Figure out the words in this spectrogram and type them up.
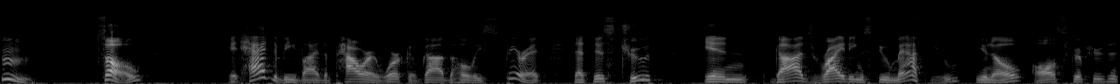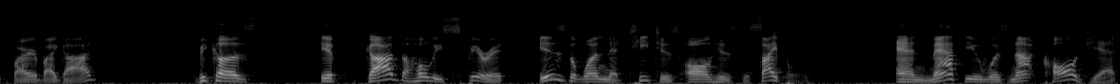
Hmm. So, it had to be by the power and work of God the Holy Spirit that this truth in God's writings through Matthew, you know, all scriptures inspired by God. Because if God the Holy Spirit is the one that teaches all his disciples, and Matthew was not called yet,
